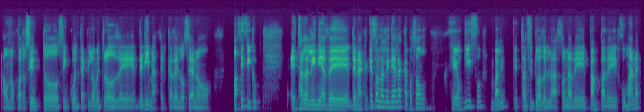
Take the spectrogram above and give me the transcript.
a unos 450 kilómetros de, de Lima, cerca del Océano Pacífico. están las líneas de, de Nazca. ¿Qué son las líneas de Nazca? Pues son geoglifos, ¿vale? Que están situados en la zona de Pampa de Jumana,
